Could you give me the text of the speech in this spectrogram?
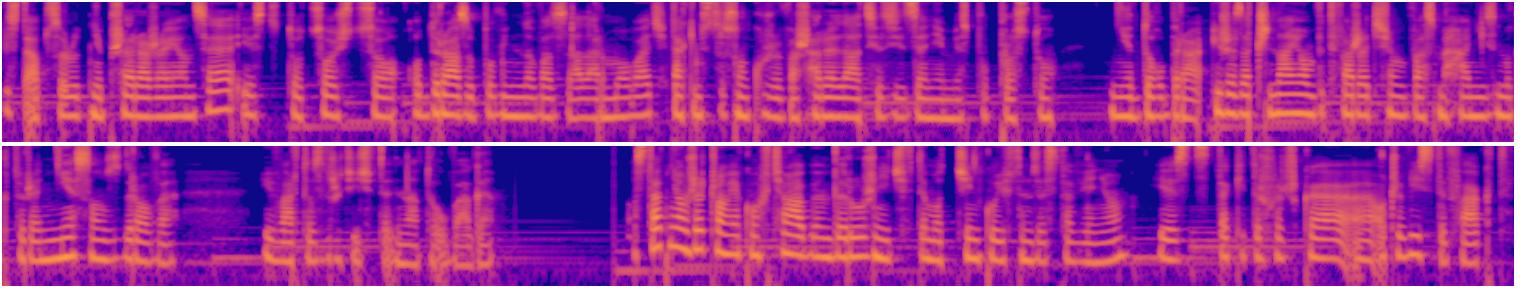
Jest to absolutnie przerażające, jest to coś, co od razu powinno Was zaalarmować w takim stosunku, że Wasza relacja z jedzeniem jest po prostu niedobra i że zaczynają wytwarzać się w Was mechanizmy, które nie są zdrowe i warto zwrócić wtedy na to uwagę. Ostatnią rzeczą, jaką chciałabym wyróżnić w tym odcinku i w tym zestawieniu, jest taki troszeczkę e, oczywisty fakt,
